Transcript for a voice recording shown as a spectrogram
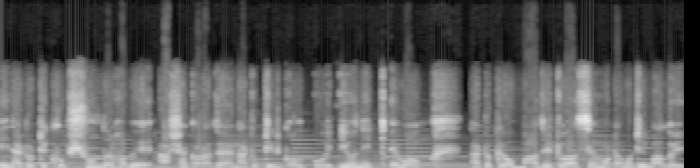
এই নাটকটি খুব সুন্দর হবে, আশা করা যায়। নাটকটির গল্প ইউনিক এবং নাটকেও বাজেটও আছে মোটামুটি ভালোই।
